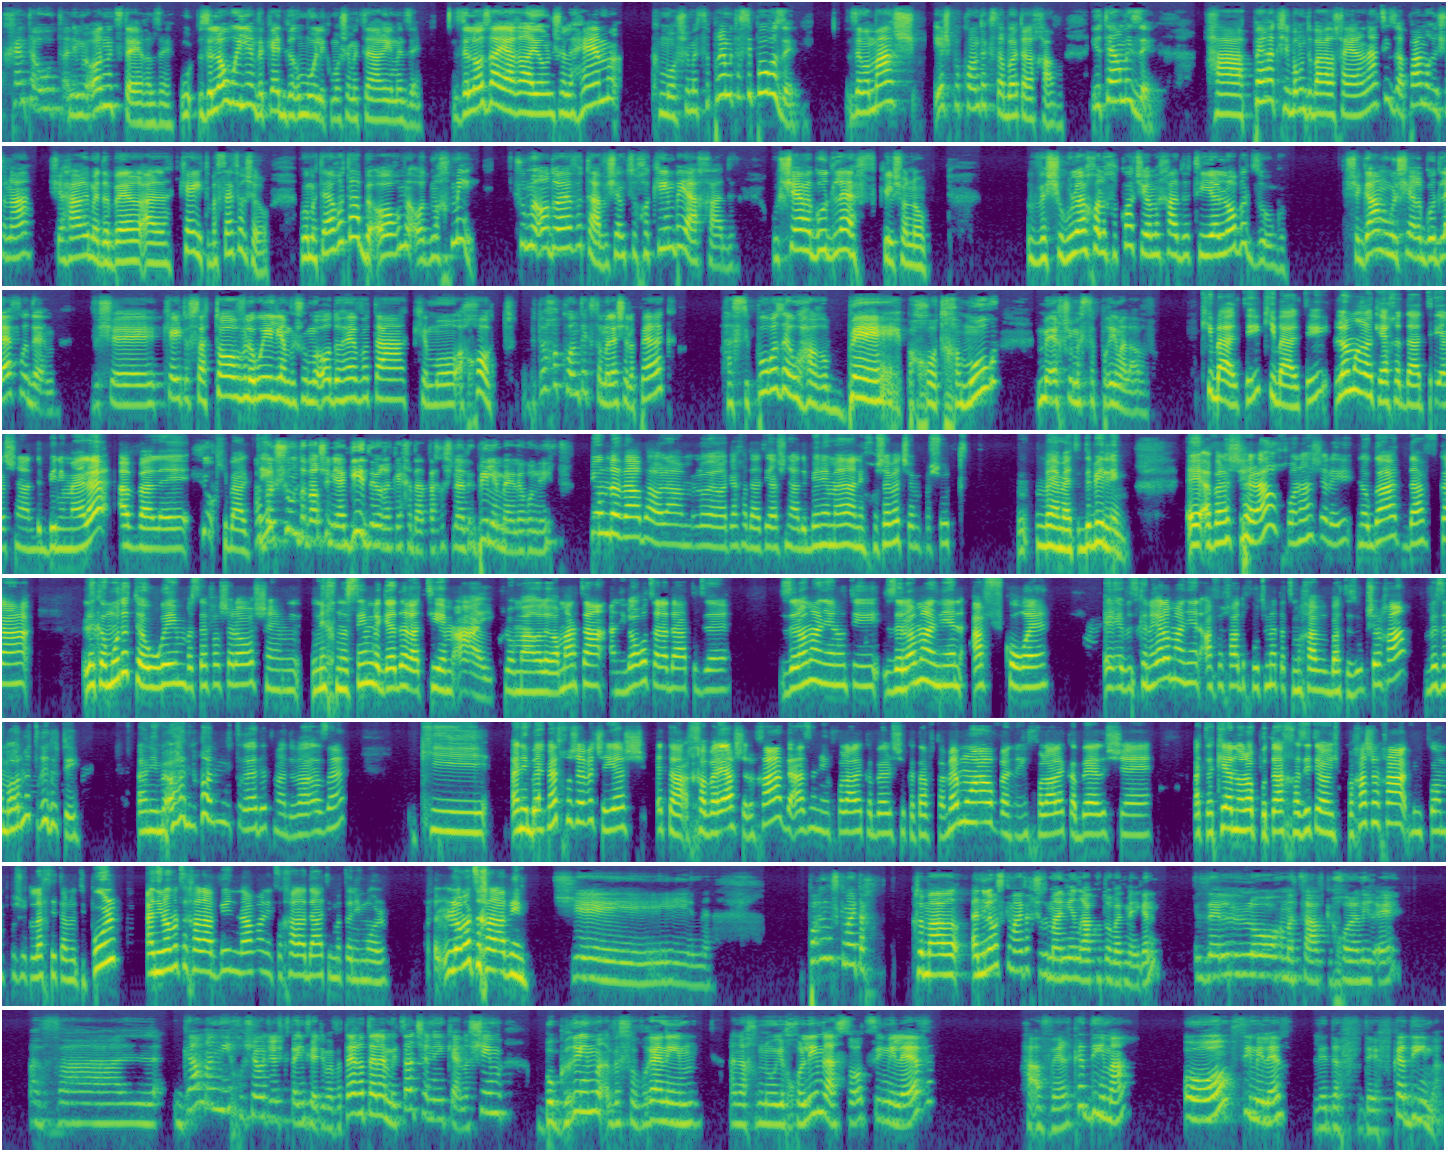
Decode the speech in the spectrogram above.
אכן טעות, אני מאוד מצטער על זה. זה לא וויליאם וקייט גרמו לי כמו שמציירים את זה. זה לא זה היה רעיון שלהם כמו שמספרים את הסיפור הזה. זה ממש, יש פה קונטקסט הרבה יותר רחב. יותר מזה, הפרק שבו מדובר על החייל הנאצי זו הפעם הראשונה שהארי מדבר על קייט בספר שלו, והוא מתאר אותה באור מאוד מחמיא, שהוא מאוד אוהב אותה ושהם צוחקים ביחד, הוא share a good laugh כלשונו, ושהוא לא יכול לחכות שיום אחד תהיה לו בת זוג, שגם הוא share a good laugh with them, ושקייט עושה טוב לוויליאם ושהוא מאוד אוהב אותה כמו אחות. בתוך הקונטקסט המלא של הפרק, הסיפור הזה הוא הרבה פחות חמור מאיך שמספרים עליו. קיבלתי, קיבלתי, לא מרכך את דעתי על שני הדבילים האלה, אבל אה, שוב, קיבלתי. אבל שום דבר שאני אגיד לא ירכך את דעתך על שני הדבילים האלה, רונית. שום דבר בעולם לא ירכך את דעתי על שני הדבילים האלה, אני חושבת שהם פשוט באמת דבילים. אה, אבל השאלה האחרונה שלי נוגעת דווקא לכמות התיאורים בספר שלו שהם נכנסים לגדר ה-TMI, כלומר לרמת ה... אני לא רוצה לדעת את זה, זה לא מעניין אותי, זה לא מעניין אף קורא, וזה כנראה לא מעניין אף אחד חוץ מאת עצמך ובת הזוג שלך, וזה מאוד מטריד אותי. אני מאוד מאוד מוטרדת מהדבר הזה, כי אני באמת חושבת שיש את החוויה שלך, ואז אני יכולה לקבל שכתבת ממואר, ואני יכולה לקבל שאתה כן או לא פותח חזית עם המשפחה שלך, במקום פשוט ללכת איתם לטיפול. אני לא מצליחה להבין למה אני צריכה לדעת אם אתה נימול. לא מצליחה להבין. כן. פה אני מסכימה איתך. כלומר, אני לא מסכימה איתך שזה מעניין רק אותו ואת מייגן. זה לא המצב ככל הנראה. אבל גם אני חושבת שיש קטעים שהייתי מוותרת עליהם. מצד שני, כאנשים בוגרים וסוברנים, אנחנו יכולים לעשות, שימי לב, העבר קדימה, או, שימי לב, לדפדף קדימה.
